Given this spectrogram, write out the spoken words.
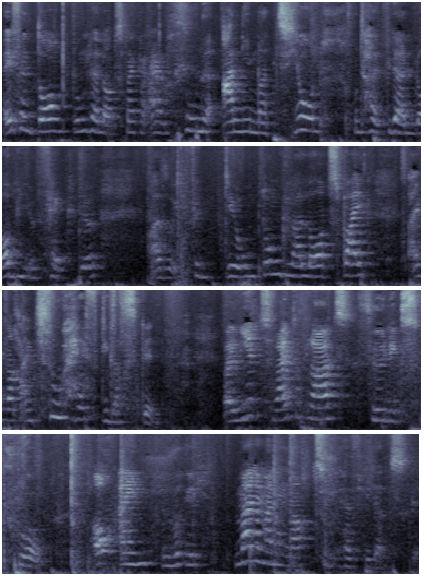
Ich finde Dunkler Lord Spike hat einfach so eine Animation und halt wieder Lobby-Effekte. Also ich finde, Dunkler Lord Spike ist einfach ein zu heftiger Skin. Bei mir zweiter Platz Phoenix Crow. Auch ein wirklich, meiner Meinung nach, zu heftiger Skin.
